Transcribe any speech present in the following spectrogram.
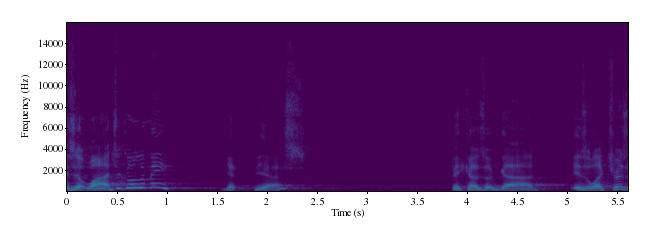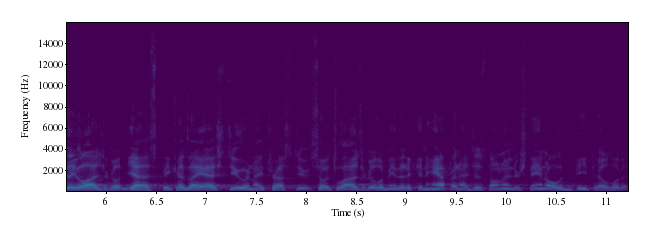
Is it logical to me? Yep, yes. Because of God. Is electricity logical? Yes, because I asked you and I trust you. So it's logical to me that it can happen. I just don't understand all the details of it.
